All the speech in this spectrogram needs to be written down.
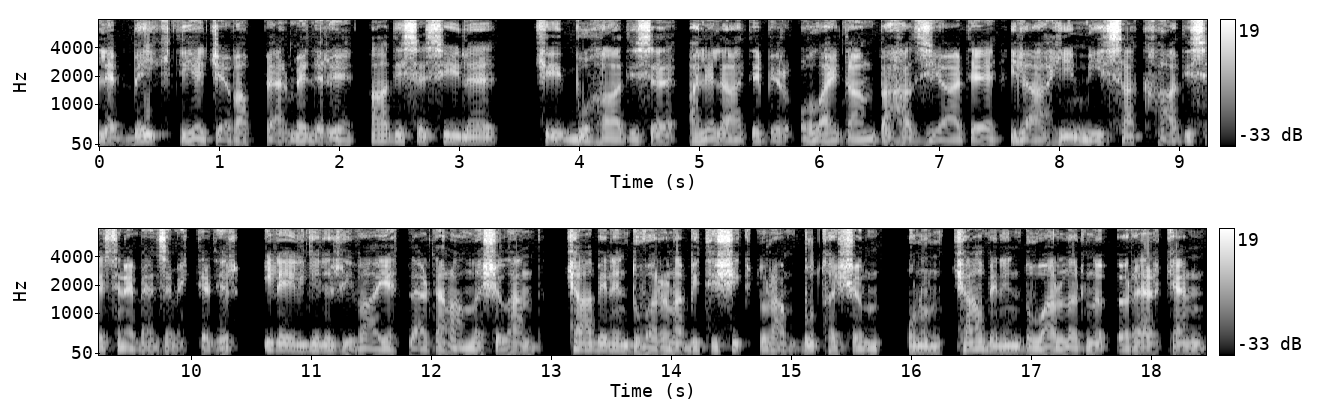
lebbeyk diye cevap vermeleri hadisesiyle ki bu hadise alelade bir olaydan daha ziyade ilahi misak hadisesine benzemektedir, ile ilgili rivayetlerden anlaşılan Kabe'nin duvarına bitişik duran bu taşın onun Kabe'nin duvarlarını örerken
